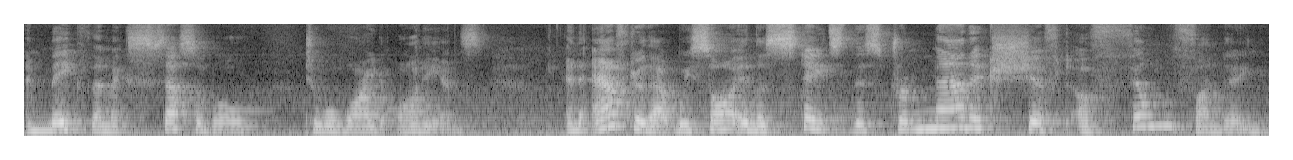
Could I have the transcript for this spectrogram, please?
and make them accessible to a wide audience. And after that, we saw in the States this dramatic shift of film funding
